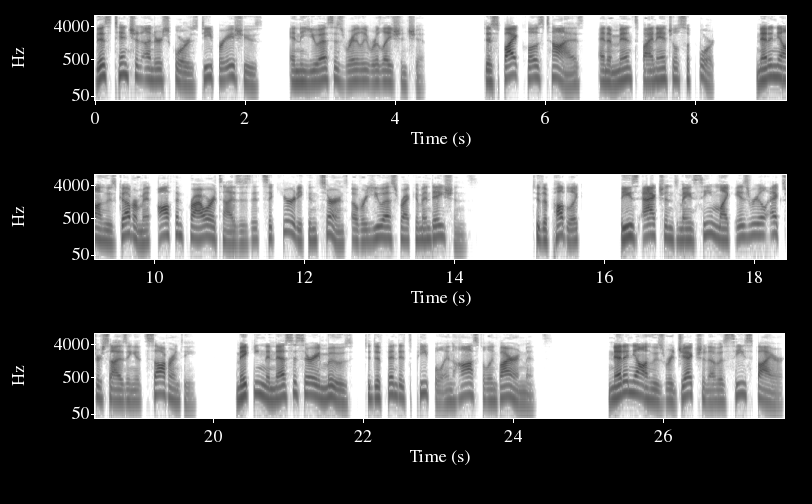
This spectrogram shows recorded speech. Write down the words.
This tension underscores deeper issues in the U.S. Israeli relationship. Despite close ties and immense financial support, Netanyahu's government often prioritizes its security concerns over U.S. recommendations. To the public, these actions may seem like Israel exercising its sovereignty, making the necessary moves to defend its people in hostile environments. Netanyahu's rejection of a ceasefire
